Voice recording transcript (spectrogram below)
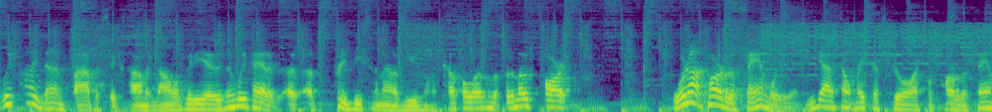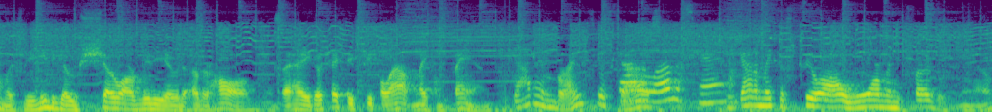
We've probably done five or six Tom MacDonald videos, and we've had a, a, a pretty decent amount of views on a couple of them. But for the most part, we're not part of the family yet. You guys don't make us feel like we're part of the family. So you need to go show our video to other hogs and say, "Hey, go check these people out and make them fans." You gotta embrace this, I guys. love us, man. You gotta make us feel all warm and fuzzy. You know,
